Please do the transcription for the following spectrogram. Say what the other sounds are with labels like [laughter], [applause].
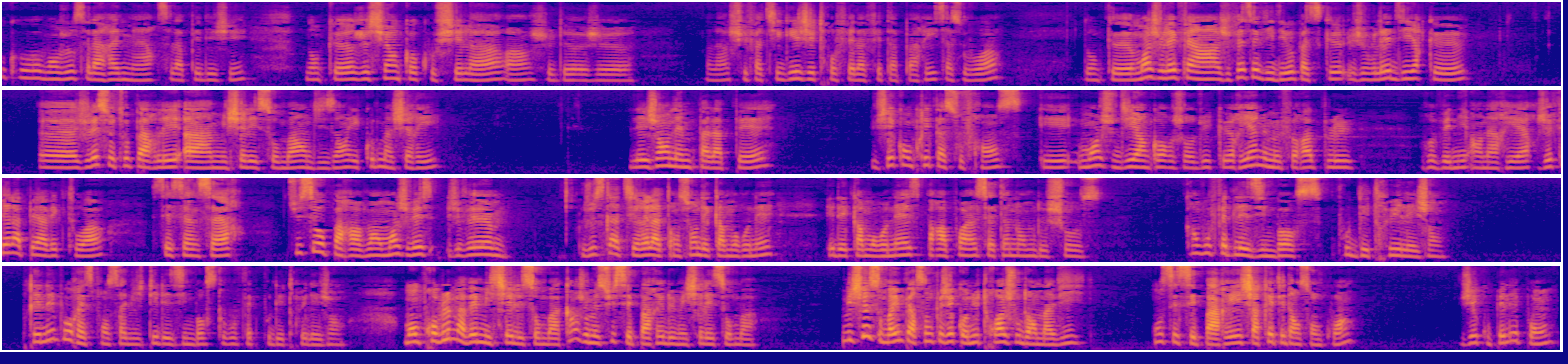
Coucou, bonjour, c'est la reine mère, c'est la PDG. Donc, euh, je suis encore couchée là. hein, je, suis fatiguée, j'ai trop fait la fête à Paris, ça se voit. Donc, euh, moi, je voulais faire je fais cette vidéo parce que je voulais dire que euh, je voulais surtout parler à Michel et Soma en disant, écoute ma chérie, les gens n'aiment pas la paix. J'ai compris ta souffrance et moi, je dis encore aujourd'hui que rien ne me fera plus revenir en arrière. J'ai fait la paix avec toi, c'est sincère. Tu sais, auparavant, moi, je vais, je vais euh, jusqu'à attirer l'attention des Camerounais et des Camerounaises par rapport à un certain nombre de choses. Quand vous faites les inbox pour détruire les gens, prenez vos responsabilités des inbox que vous faites pour détruire les gens. Mon problème avec Michel Essomba, quand je me suis séparée de Michel Essomba, Michel Essomba est une personne que j'ai connue trois jours dans ma vie. On s'est séparés, chacun était dans son coin. J'ai coupé les ponts,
